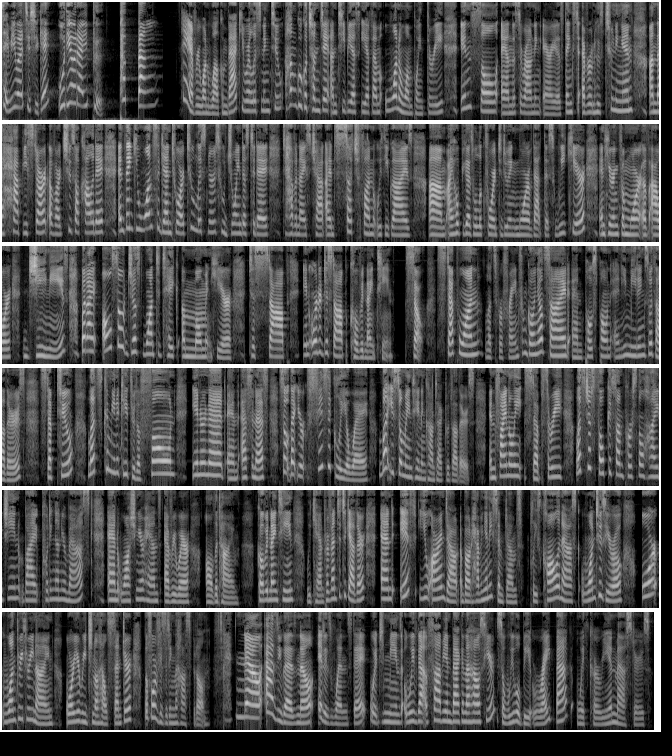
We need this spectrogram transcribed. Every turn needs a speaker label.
Speaker 1: 재미와 지식의 오디오 라이프. 팝빵
Speaker 2: Hey everyone, welcome back. You are listening to 한국어 천재 on TBS EFM 101.3 in Seoul and the surrounding areas. Thanks to everyone who's tuning in on the happy start of our Chuseok holiday. And thank you once again to our two listeners who joined us today to have a nice chat. I had such fun with you guys. Um, I hope you guys will look forward to doing more of that this week here and hearing from more of our genies. But I also just want to take a moment here to stop, in order to stop COVID 19. So, step one, let's refrain from going outside and postpone any meetings with others. Step two, let's communicate through the phone, internet, and SNS so that you're physically away, but you still maintain in contact with others. And finally, step three, let's just focus on personal hygiene by putting on your mask and washing your hands everywhere all the time. COVID 19, we can prevent it together. And if you are in doubt about having any symptoms, please call and ask 120 or 1339 or your regional health center before visiting the hospital. Now, as you guys know, it is Wednesday, which means we've got Fabian back in the house here. So we will be right back with Korean Masters.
